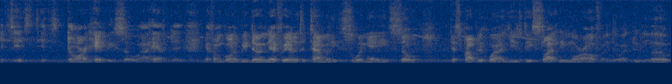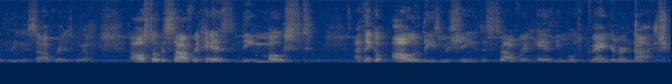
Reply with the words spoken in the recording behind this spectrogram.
it's, it's, it's darn heavy, so I have to, if I'm going to be doing that for any length of time, I need the swing aids, so that's probably why I use these slightly more often, though I do love the uh, Sovereign as well. Also, the Sovereign has the most, I think of all of these machines, the Sovereign has the most granular notch.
